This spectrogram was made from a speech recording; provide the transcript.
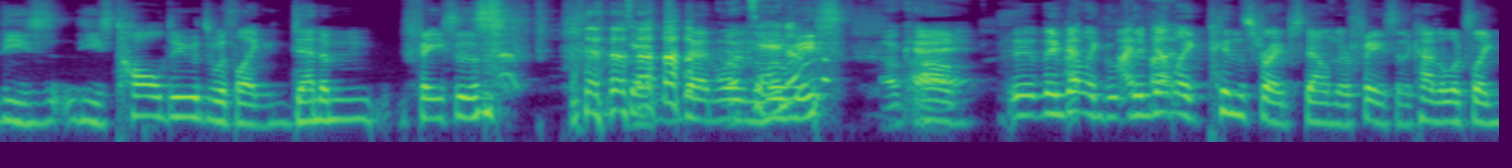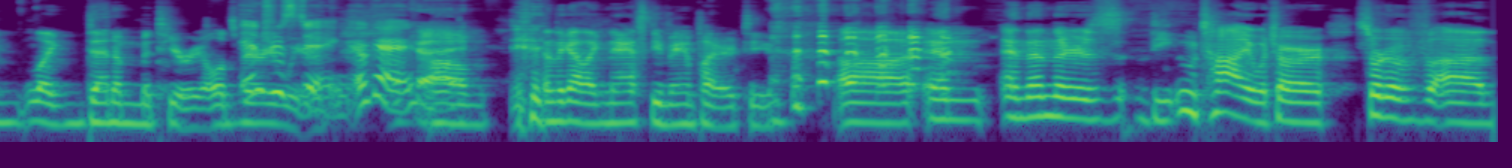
these these tall dudes with like denim faces that were in the Denim? movies. okay. Um, they- they've got like I they've got like pinstripes down their face, and it kind of looks like like denim material. It's very Interesting. Okay. Okay. Um, and they got like nasty vampire teeth. Uh, and and then there's the Utai, which are sort of uh,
